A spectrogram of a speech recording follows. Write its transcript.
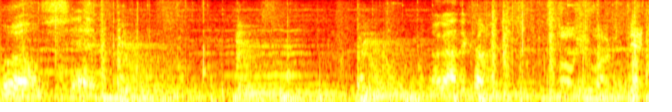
Well, shit. Oh god, they're coming. Oh, you are dead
